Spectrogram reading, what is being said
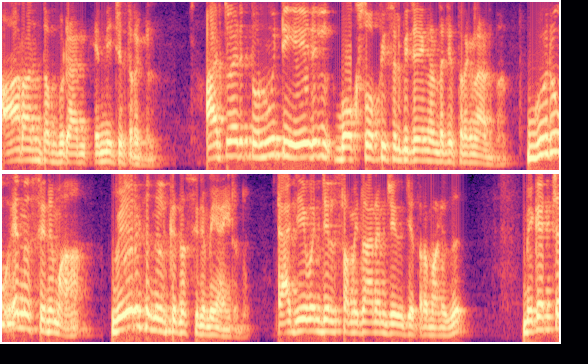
ആറാം തമ്പുരാൻ എന്നീ ചിത്രങ്ങൾ. ആയിരത്തി തൊള്ളായിരത്തി തൊണ്ണൂറ്റി ഏഴിൽ ബോക്സ് ഓഫീസിൽ വിജയം കണ്ട ചിത്രങ്ങളാണിത്. ഗുരു എന്ന സിനിമ വേറിട്ട് നിൽക്കുന്ന സിനിമയായിരുന്നു. രാജീവ് അഞ്ചൽ സംവിധാനം ചെയ്ത ചിത്രമാണിത്. മികച്ച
